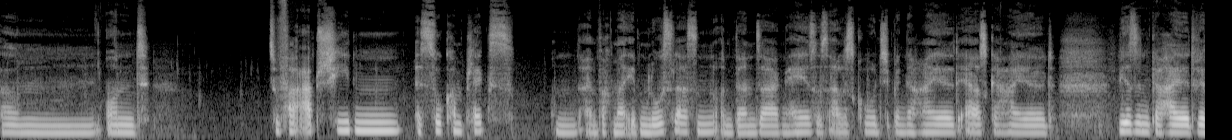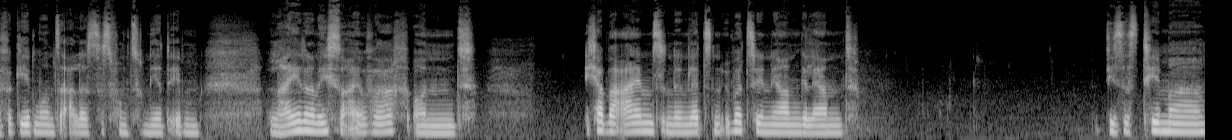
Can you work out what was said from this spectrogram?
Ähm, und zu verabschieden ist so komplex und einfach mal eben loslassen und dann sagen, hey, es ist alles gut, ich bin geheilt, er ist geheilt, wir sind geheilt, wir vergeben uns alles. Das funktioniert eben leider nicht so einfach. Und ich habe eins in den letzten über zehn Jahren gelernt, dieses Thema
